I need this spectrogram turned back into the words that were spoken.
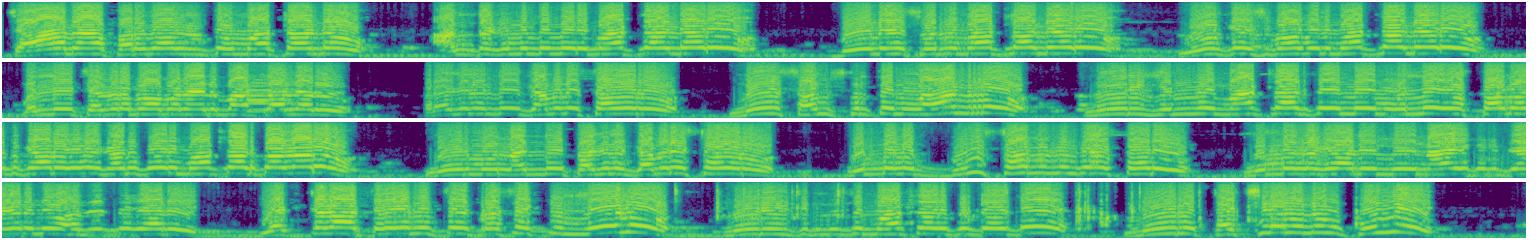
చాలా పరదాలతో మాట్లాడావు అంతకు ముందు మీరు మాట్లాడారు భువనేశ్వర్ని మాట్లాడారు లోకేష్ బాబుని మాట్లాడారు మళ్ళీ చంద్రబాబు నాయుడు మాట్లాడారు ప్రజలందరూ గమనిస్తారు మీ సంస్కృతిని వాడరు. మీరు ఎన్ని మాట్లాడితే మేము మళ్ళీ వస్తాం అధికారంలో కనుక్కొని మాట్లాడుతున్నారు మీరు మమ్మల్ని అన్ని ప్రజలు గమనిస్తారు మిమ్మల్ని భూస్థాపనం చేస్తారు. మిమ్మల్ని కానీ మీ నాయకుడు జగన్మోహన్ రెడ్డి గారి ఎక్కడా తయారిచ్చే ప్రసక్తి లేదు. మీరు ఇక్కడి నుంచి మాట్లాడుకుంటుంటే మీరు తక్షణం నువ్వు పోయి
